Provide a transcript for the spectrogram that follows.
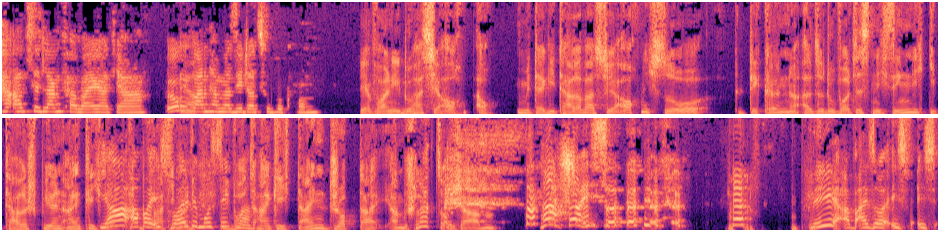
hat sie lang verweigert, ja. Irgendwann ja. haben wir sie dazu bekommen. Ja, vor allem, du hast ja auch, auch mit der Gitarre warst du ja auch nicht so dicke, ne? Also du wolltest nicht singen, nicht Gitarre spielen, eigentlich. Ja, wollte, aber Fatima, ich wollte Musik Die wollte eigentlich deinen Job da am Schlagzeug haben. Scheiße. nee, aber also ich, ich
